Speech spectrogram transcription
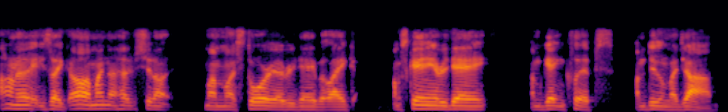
I don't know. He's like, oh, I might not have shit on my, my story every day, but like, I'm skating every day. I'm getting clips. I'm doing my job.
